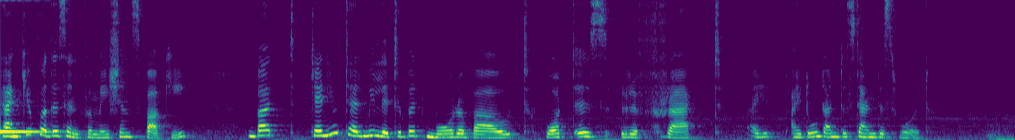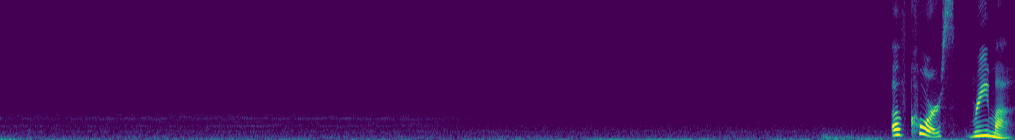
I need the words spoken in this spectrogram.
Thank you for this information, Sparky. But can you tell me a little bit more about what is refract? I, I don't understand this word. Of course, Rima.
